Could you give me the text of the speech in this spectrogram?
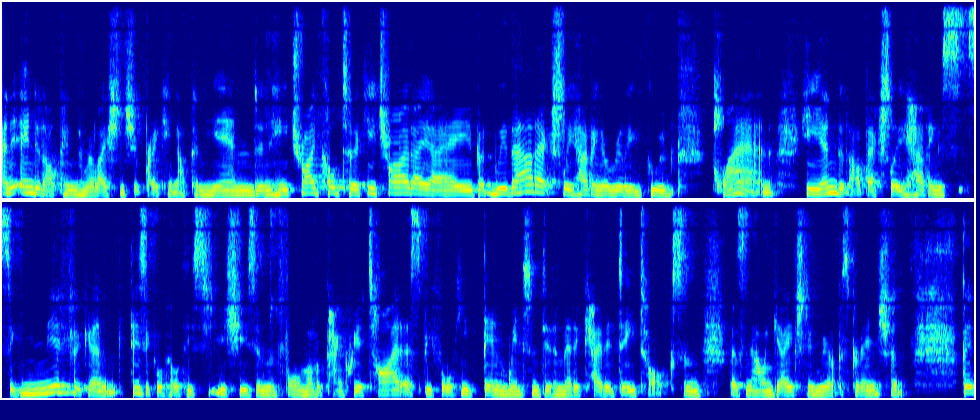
And it ended up in the relationship breaking up in the end. And he tried cold turkey, tried AA, but without actually having a really good plan, he ended up actually having significant physical health issues in the form of a pancreatitis before he then went and did a medicated detox and is now engaged in relapse prevention. But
